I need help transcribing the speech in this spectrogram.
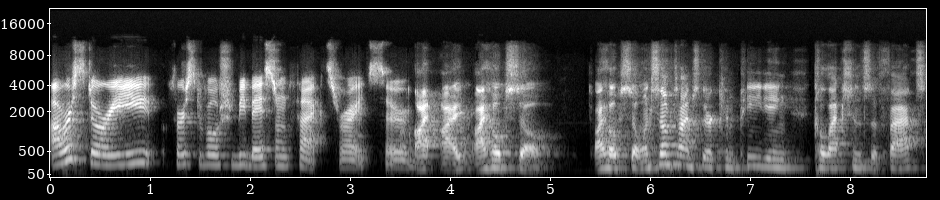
Our story, first of all, should be based on facts, right? So, I, I I hope so. I hope so. And sometimes they're competing collections of facts,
